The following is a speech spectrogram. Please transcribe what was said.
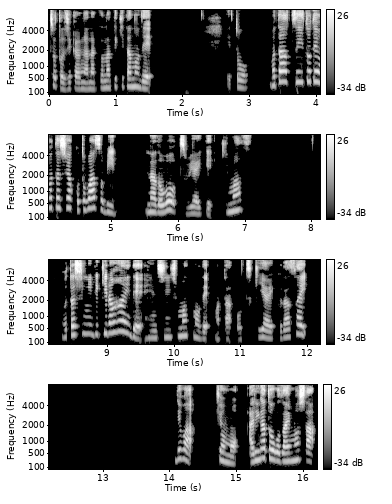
ちょっと時間がなくなってきたので、えっ、と、またツイートで私は言葉遊びなどをつぶやいていきます。私にできる範囲で返信しますので、またお付き合いください。では、今日もありがとうございました。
